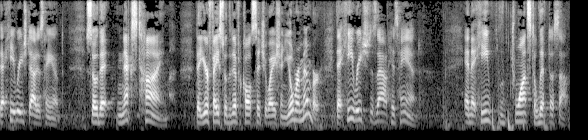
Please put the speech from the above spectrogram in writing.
that he reached out his hand so that next time that you're faced with a difficult situation, you'll remember that he reaches out his hand and that he wants to lift us up.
